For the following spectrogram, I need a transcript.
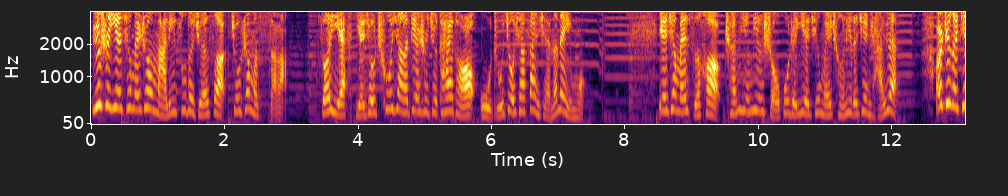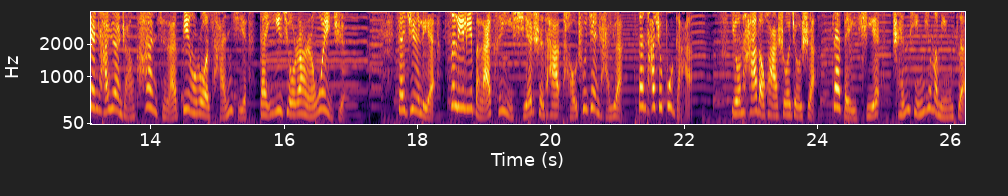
于是叶青梅这么玛丽苏的角色就这么死了。所以也就出现了电视剧开头五竹救下范闲的那一幕。叶青梅死后，陈萍萍守护着叶青梅成立的监察院，而这个监察院长看起来病弱残疾，但依旧让人畏惧。在剧里，司礼礼本来可以挟持他逃出监察院，但他却不敢。用他的话说，就是在北齐，陈萍萍的名字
